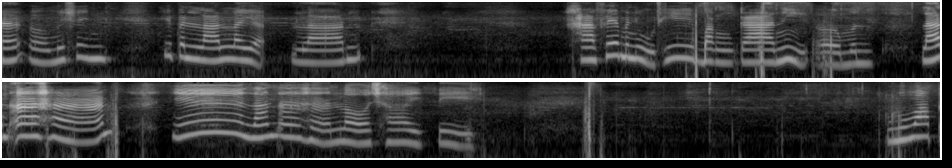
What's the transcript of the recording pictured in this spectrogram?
นะ เออ ไม่ใช่ ที่เป็นร้านอะไรอะร้าน คาเฟ่ มันอยู่ที่บังกานี่ เออ มันร้านอาหาร เย้ร้านอาหารเหรอใช่สิรู้ว่าไป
